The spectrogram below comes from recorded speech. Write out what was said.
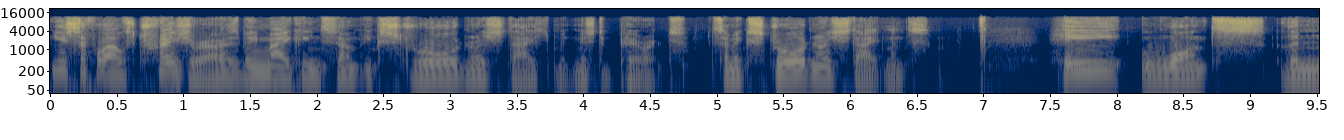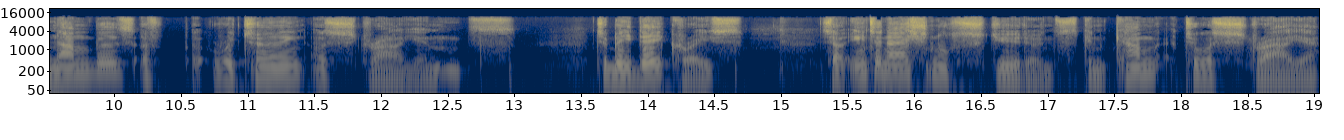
New South Wales Treasurer has been making some extraordinary statements, Mr. Perrott, some extraordinary statements. He wants the numbers of returning Australians to be decreased so international students can come to Australia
